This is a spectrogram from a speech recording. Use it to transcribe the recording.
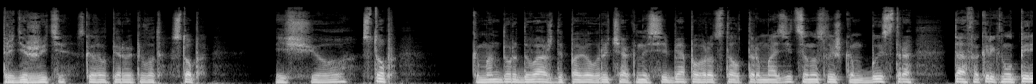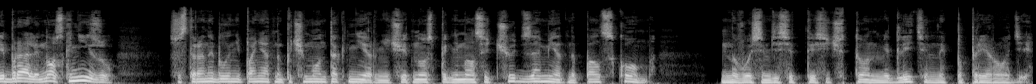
«Придержите», — сказал первый пилот. «Стоп». «Еще». «Стоп». Командор дважды повел рычаг на себя, поворот стал тормозиться, но слишком быстро. Тафа крикнул «Перебрали! Нос к низу!» Со стороны было непонятно, почему он так нервничает. Нос поднимался чуть заметно, ползком. Но 80 тысяч тонн медлительны по природе.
